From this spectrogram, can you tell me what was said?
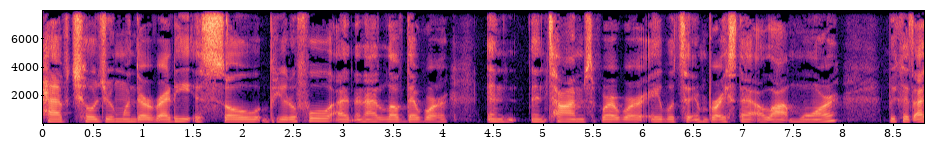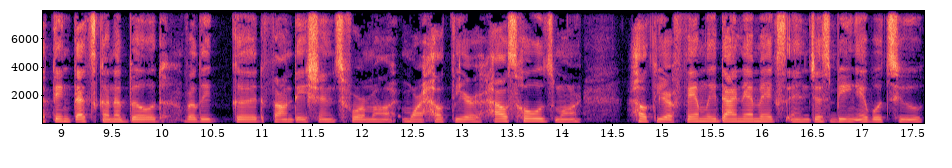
have children when they're ready is so beautiful and I love that we're in in times where we're able to embrace that a lot more because I think that's going to build really good foundations for more, more healthier households, more healthier family dynamics and just being able to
